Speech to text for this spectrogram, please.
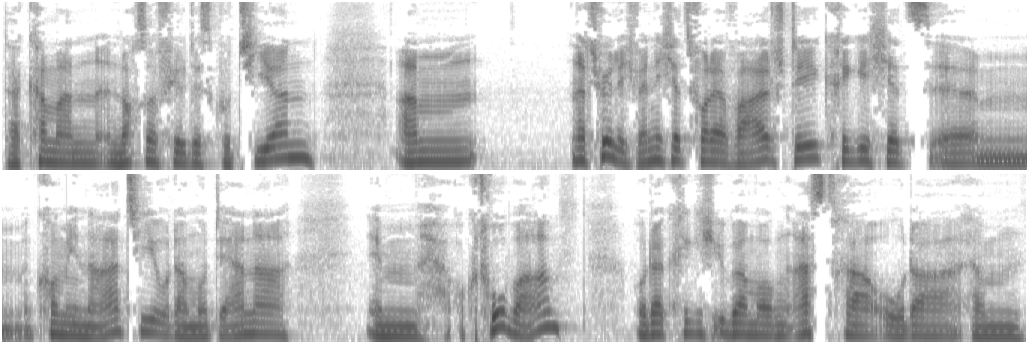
Da kann man noch so viel diskutieren. Ähm, natürlich, wenn ich jetzt vor der Wahl stehe, kriege ich jetzt ähm, Comirnaty oder Moderna im Oktober oder kriege ich übermorgen Astra oder ähm,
